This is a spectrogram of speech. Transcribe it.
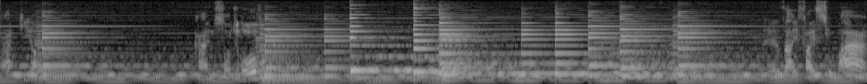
Tá aqui, ó. Cai no sol de novo. Faz-se o mar.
